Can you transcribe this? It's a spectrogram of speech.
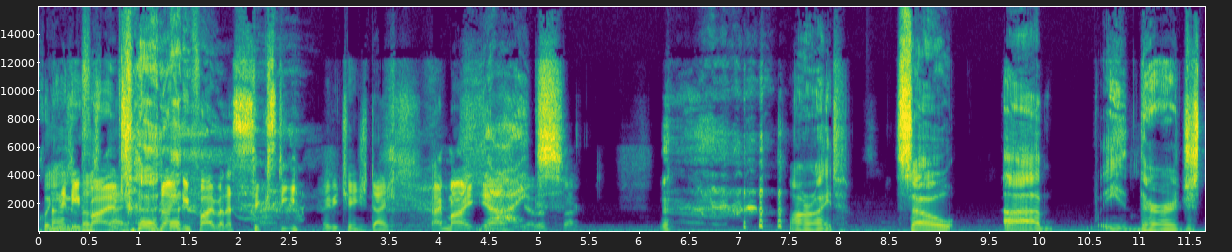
Quit using those 95, dice. 95 out of 60. Maybe change dice. I might, yeah. yeah this sucks. All right. So, uh, we- there are just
